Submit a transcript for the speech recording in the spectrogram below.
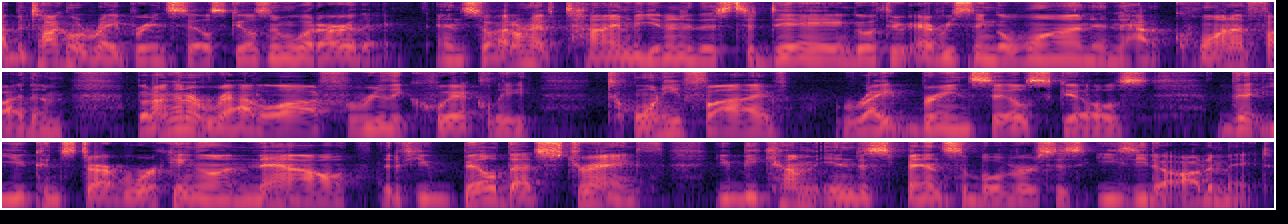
I've been talking about right brain sales skills and what are they? And so I don't have time to get into this today and go through every single one and how to quantify them, but I'm going to rattle off really quickly 25 right brain sales skills that you can start working on now that if you build that strength, you become indispensable versus easy to automate.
